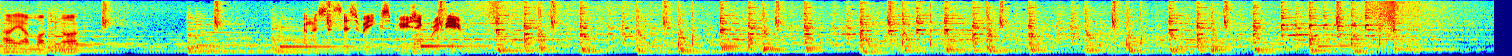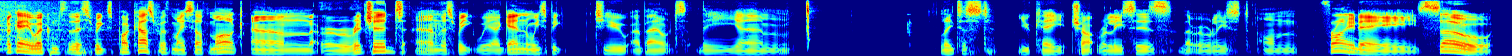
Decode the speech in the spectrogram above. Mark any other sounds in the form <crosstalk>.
Hi, I'm Marky Mark. And this is this week's music review. Okay, welcome to this week's podcast with myself, Mark, and Richard. And this week, we again we speak to you about the um, latest UK chart releases that were released on Friday. So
